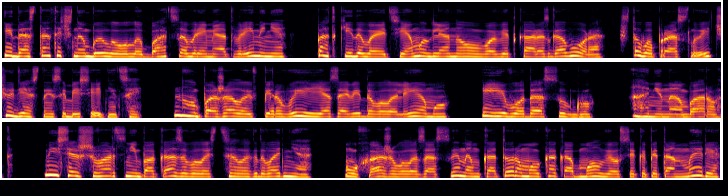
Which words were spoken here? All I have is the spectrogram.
и достаточно было улыбаться время от времени, подкидывая тему для нового витка разговора, чтобы прослыть чудесной собеседницей. Но, пожалуй, впервые я завидовала Лему и его досугу, а не наоборот. Миссис Шварц не показывалась целых два дня, ухаживала за сыном, которому, как обмолвился капитан Мэри,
